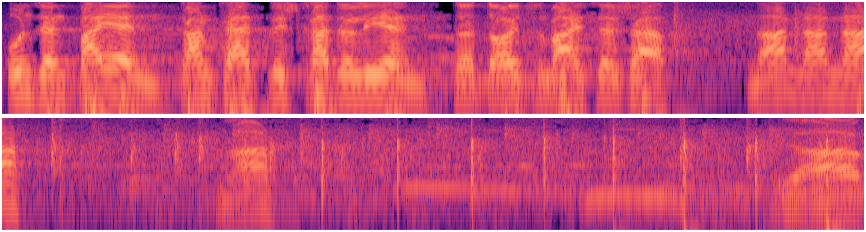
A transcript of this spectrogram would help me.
unseren Bayern, ganz herzlich gratulieren zur deutschen Meisterschaft. Na, na, na? na? Ja,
